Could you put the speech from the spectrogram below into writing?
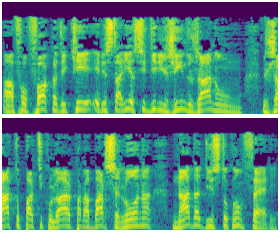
a fofoca de que ele estaria se dirigindo já num jato particular para Barcelona, nada disto confere.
